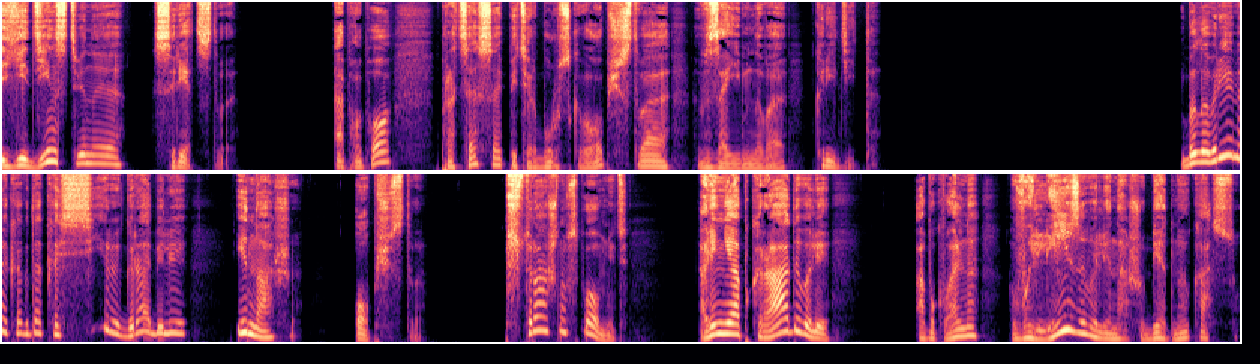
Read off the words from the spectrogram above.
единственное средство. Апропо процесса Петербургского общества взаимного кредита. Было время, когда кассиры грабили и наше общество. Страшно вспомнить. Они не обкрадывали, а буквально вылизывали нашу бедную кассу.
